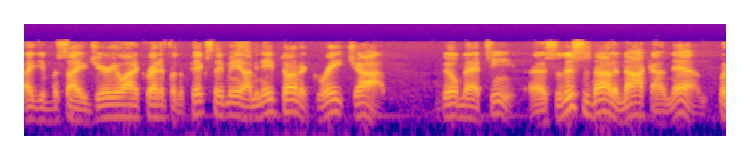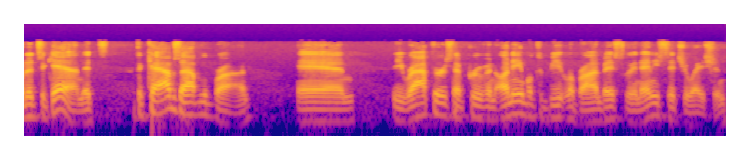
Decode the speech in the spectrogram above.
I give Masai Ujiri a lot of credit for the picks they've made. I mean, they've done a great job building that team. Uh, so this is not a knock on them, but it's again, it's the Cavs have LeBron, and the Raptors have proven unable to beat LeBron basically in any situation.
